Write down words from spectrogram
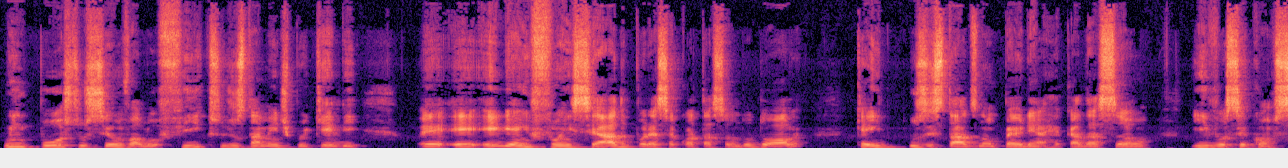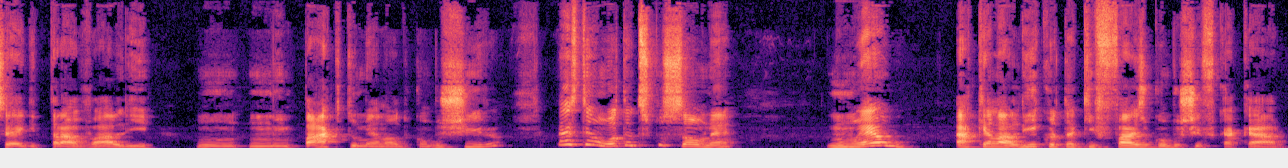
o imposto ser um valor fixo, justamente porque ele é, é, ele é influenciado por essa cotação do dólar, que aí os estados não perdem a arrecadação e você consegue travar ali um, um impacto menor do combustível. Mas tem outra discussão, né? Não é o, aquela alíquota que faz o combustível ficar caro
